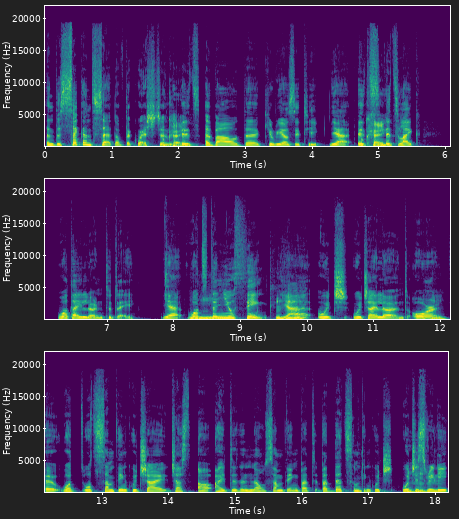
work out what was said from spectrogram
and the second set of the question okay. it's about the curiosity yeah it's okay. it's like what i learned today yeah what's mm. the hmm. new thing mm-hmm. yeah which which i learned or mm-hmm. uh, what what's something which i just oh i didn't know something but but that's something which which mm-hmm. is really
